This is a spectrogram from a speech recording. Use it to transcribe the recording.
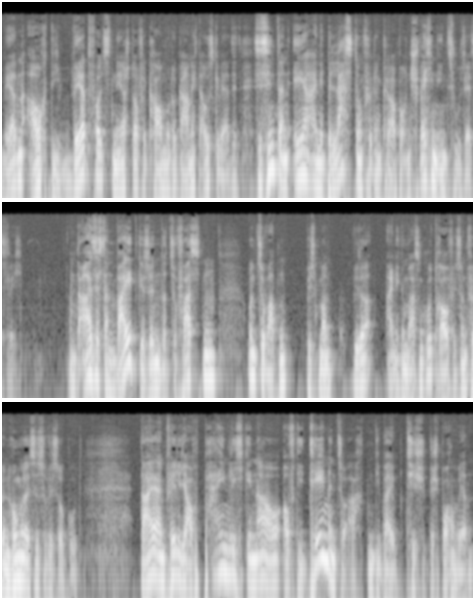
werden auch die wertvollsten Nährstoffe kaum oder gar nicht ausgewertet. Sie sind dann eher eine Belastung für den Körper und schwächen ihn zusätzlich. Und da ist es dann weit gesünder zu fasten und zu warten, bis man wieder einigermaßen gut drauf ist. Und für den Hunger ist es sowieso gut. Daher empfehle ich auch peinlich genau auf die Themen zu achten, die bei Tisch besprochen werden.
